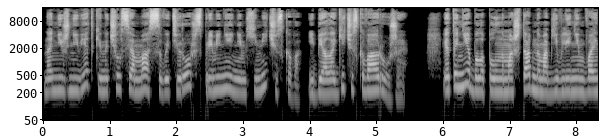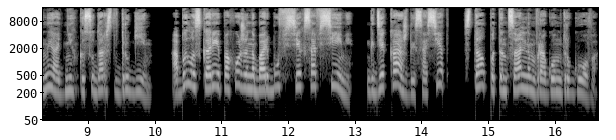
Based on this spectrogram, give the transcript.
на нижней ветке начался массовый террор с применением химического и биологического оружия. Это не было полномасштабным объявлением войны одних государств другим, а было скорее похоже на борьбу всех со всеми, где каждый сосед стал потенциальным врагом другого.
